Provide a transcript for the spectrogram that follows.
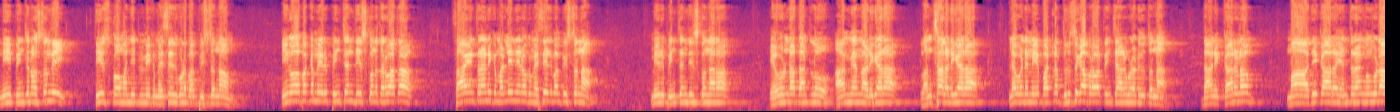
నీ పింఛను వస్తుంది. తీసుకోమని చెప్పి మీకు మెసేజ్ కూడా పంపిస్తున్నాం. ఇంకో పక్క మీరు పింఛన్ తీసుకున్న తర్వాత సాయంత్రానికి మళ్ళీ నేను ఒక మెసేజ్ పంపిస్తున్నా. మీరు పింఛన్ తీసుకున్నారా? ఎవరున్నా దాంట్లో ఆమ్యమ్మ అడిగారా? లంచాలు అడిగారా? లేకుంటే మీ పట్ల దురుసుగా ప్రవర్తించారని కూడా అడుగుతున్నా. దానికి కారణం మా అధికార యంత్రాంగం కూడా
